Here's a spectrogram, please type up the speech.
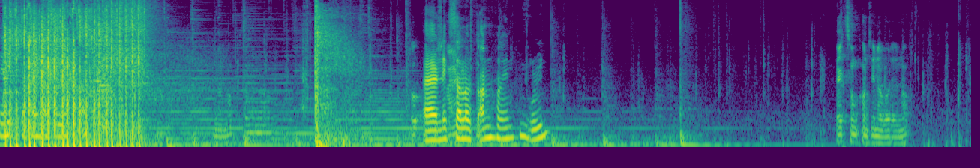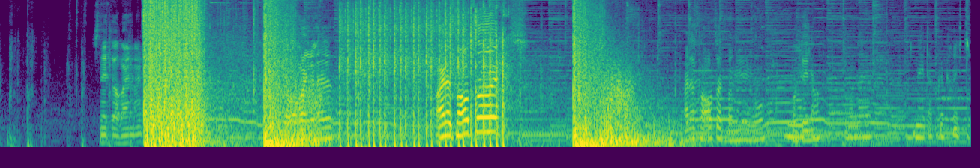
Der hebt wahrscheinlich aus Netz auf. Oh, Äh, ein. läuft an von hinten, grün. Rechts zum Container war der noch. Ich nette da rein. Ein. Der auch reingeleitet. Einer ist mal outside. Einer ist mal outside bei mir irgendwo. Container. Mate abgekriegt.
